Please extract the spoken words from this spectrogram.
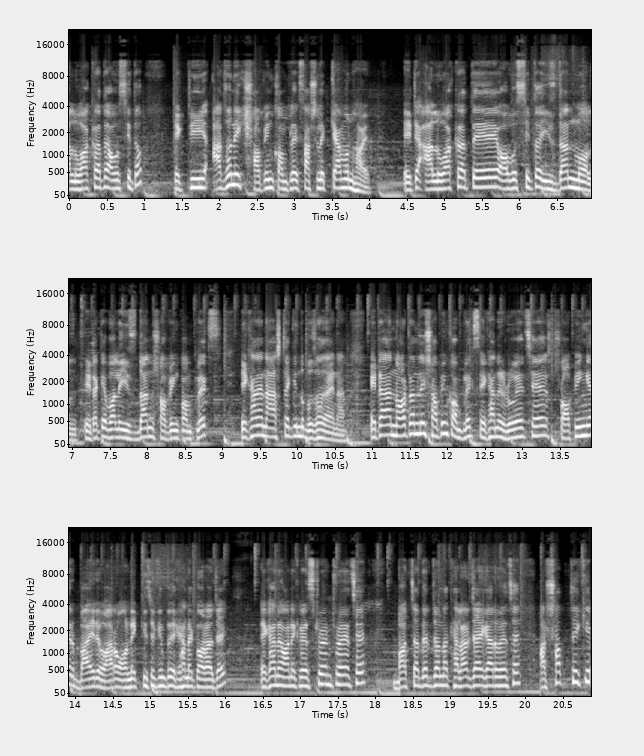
আল ওয়াকরাতে অবস্থিত। একটি আধুনিক শপিং কমপ্লেক্স আসলে কেমন হয়? এটা আল ওয়াকরাতে অবস্থিত ইজদান মল। এটাকে বলে ইজদান শপিং কমপ্লেক্স এখানে না আসতে কিন্তু বোঝা যায় না। এটা নট অনলি শপিং কমপ্লেক্স এখানে রয়েছে শপিং এর বাইরেও আরও অনেক কিছু কিন্তু এখানে করা যায়। এখানে অনেক রেস্টুরেন্ট রয়েছে, বাচ্চাদের জন্য খেলার জায়গা রয়েছে। আর সব থেকে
